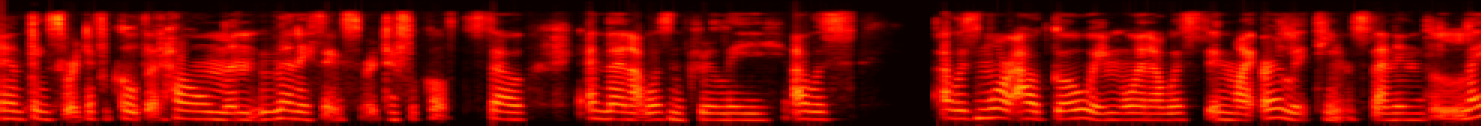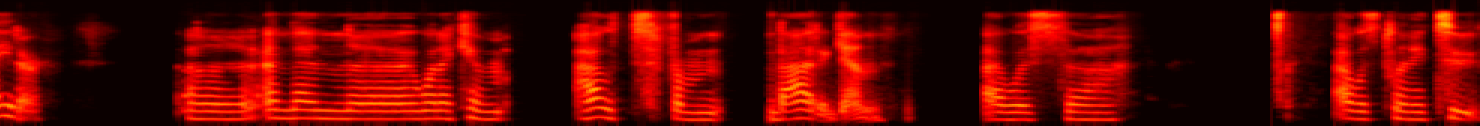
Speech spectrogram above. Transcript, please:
and things were difficult at home and many things were difficult so and then i wasn't really i was i was more outgoing when i was in my early teens than in the later uh, and then uh, when i came out from that again i was uh, i was 22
